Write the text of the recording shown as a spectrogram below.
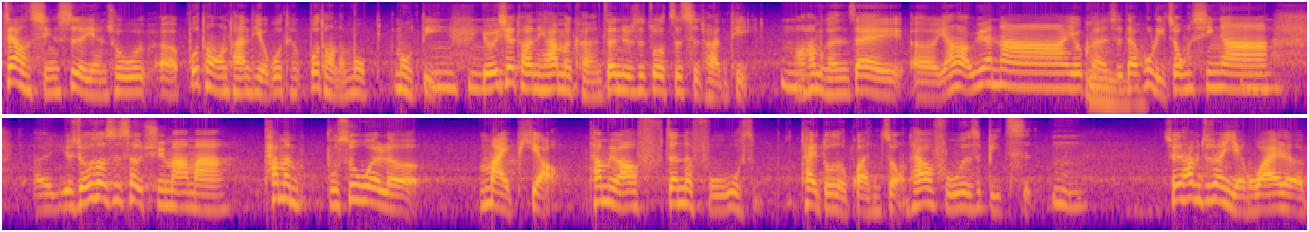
这样形式的演出，呃，不同的团体有不同不同的目目的。有一些团体他们可能真的就是做支持团体，然后他们可能在呃养老院啊，有可能是在护理中心啊，呃，有时候是社区妈妈，他们不是为了卖票，他们有要真的服务太多的观众，他要服务的是彼此。嗯。所以他们就算演歪了，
